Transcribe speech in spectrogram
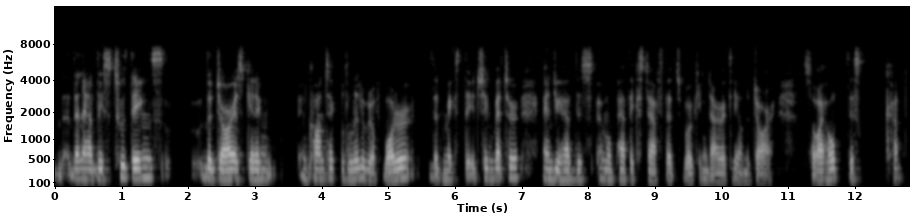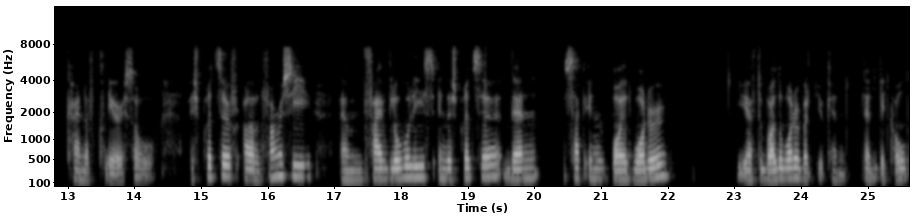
then I have these two things. The jar is getting in contact with a little bit of water that makes the itching better, and you have this homeopathic stuff that's working directly on the jar. So I hope this cut kind of clear. So a spritzer out of the pharmacy, um, five globulis in the spritzer, then suck in boiled water. You have to boil the water, but you can let it get cold.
